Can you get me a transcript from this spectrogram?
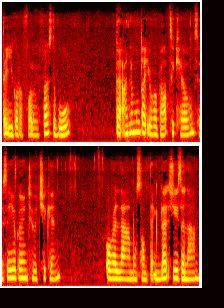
that you got to follow. First of all, the animal that you're about to kill. So say you're going to a chicken or a lamb or something. Let's use a lamb.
